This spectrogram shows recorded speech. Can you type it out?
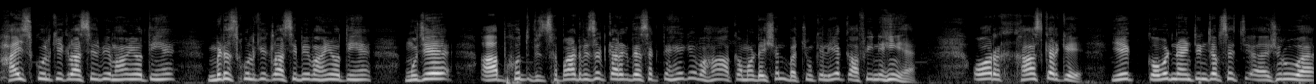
हाई स्कूल की क्लासेस भी वहाँ ही होती हैं। मिडिल स्कूल की क्लासेस भी वहीं होती हैं। मुझे आप खुद स्पॉट विज़िट कर दे सकते हैं कि वहाँ अकोमोडेशन बच्चों के लिए काफ़ी नहीं है। और ख़ास करके ये कोविड नाइन्टीन जब से शुरू हुआ,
